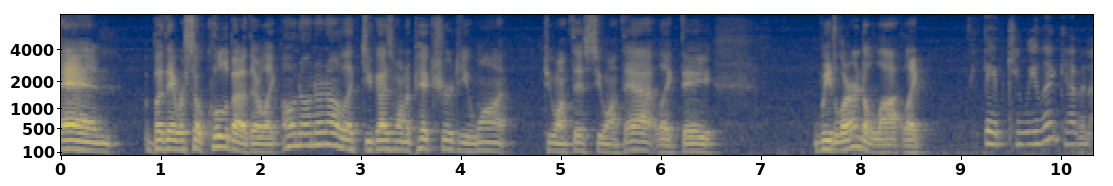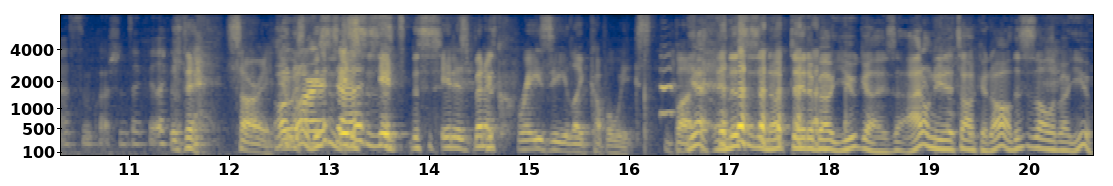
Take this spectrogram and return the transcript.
And but they were so cool about it. They're like, "Oh no, no, no. Like do you guys want a picture? Do you want do you want this? Do you want that?" Like they we learned a lot. Like, Babe, can we let Kevin ask some questions? I feel like the, sorry, Oh It was- no, this is this is it's, this is it has been a crazy like couple weeks, but yeah, and this is an update about you guys. I don't need to talk at all. This is all about you.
